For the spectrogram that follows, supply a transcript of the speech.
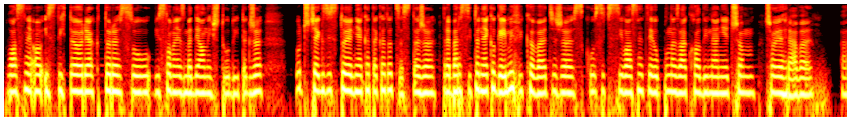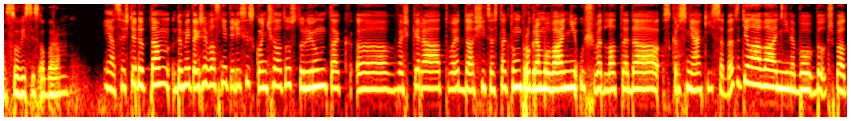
vlastne o istých teóriách, ktoré sú vyslovene z mediálnych štúdí. Takže určite existuje nejaká takáto cesta, že treba si to nejako gamifikovať, že skúsiť si vlastne tie úplné základy na niečom, čo je hravé a súvisí s oborom. Já se ještě doptám, Domy, takže vlastně ty, když jsi skončila to studium, tak uh, veškerá tvoje další cesta k tomu programování už vedla teda skrz nějaký sebevzdělávání, nebo byl třeba,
